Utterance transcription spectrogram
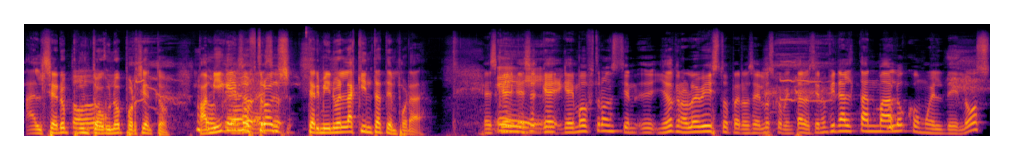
al 0.1%. Para mí. Game of Eso- Thrones terminó en la quinta temporada. Es que Eh. ese- Game of Thrones, tiene, eh, yo que no lo he visto, pero sé los comentarios, tiene un final tan malo como el de Lost.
